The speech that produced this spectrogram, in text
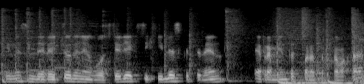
tienes el derecho de negociar y exigirles que te den herramientas para trabajar.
